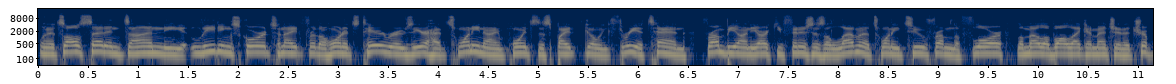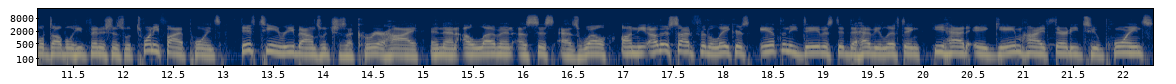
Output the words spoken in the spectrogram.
When it's all said and done, the leading scorer tonight for the Hornets, Terry Rozier, had 29 points despite going 3 of 10 from beyond the arc. He finishes 11 of 22 from the floor. LaMelo Ball, like I mentioned, a triple double. He finishes with 25 points, 15 rebounds, which is a career high, and then 11 assists as well. On the other side for the Lakers, Anthony Davis did the heavy lifting. He had a game high 32 points.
